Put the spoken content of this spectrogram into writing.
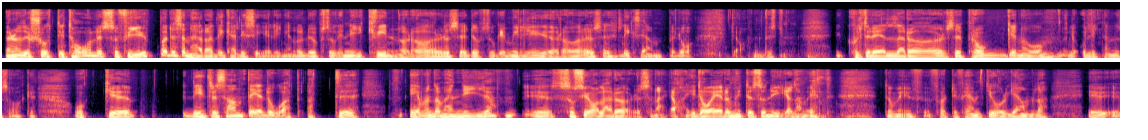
Men under 70-talet så fördjupades den här radikaliseringen och det uppstod en ny kvinnorörelse, det uppstod en miljörörelse till exempel. Och, ja, kulturella rörelser, proggen och, och liknande saker. Och eh, det intressanta är då att, att eh, även de här nya eh, sociala rörelserna, ja idag är de inte så nya, de är, de är 40-50 år gamla, eh,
